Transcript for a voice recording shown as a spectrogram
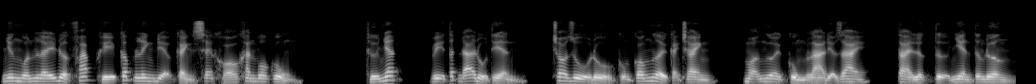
Nhưng muốn lấy được pháp khí cấp linh địa cảnh sẽ khó khăn vô cùng. Thứ nhất, vị tất đã đủ tiền, cho dù đủ cũng có người cạnh tranh, mọi người cùng là địa giai, tài lực tự nhiên tương đương,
